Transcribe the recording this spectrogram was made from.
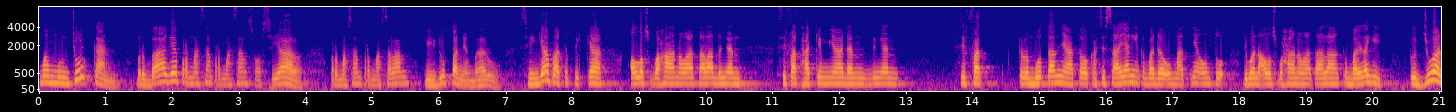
memunculkan berbagai permasalahan-permasalahan sosial, permasalahan-permasalahan kehidupan yang baru. Sehingga apa? Ketika Allah Subhanahu wa taala dengan sifat hakimnya dan dengan sifat kelembutannya atau kasih sayangnya kepada umatnya untuk di mana Allah Subhanahu wa taala kembali lagi tujuan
